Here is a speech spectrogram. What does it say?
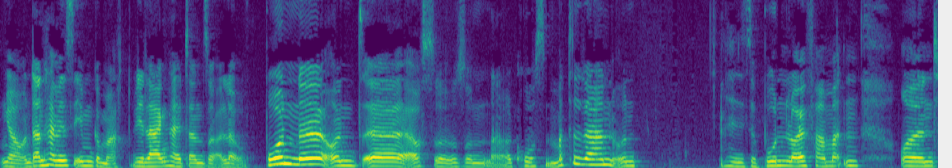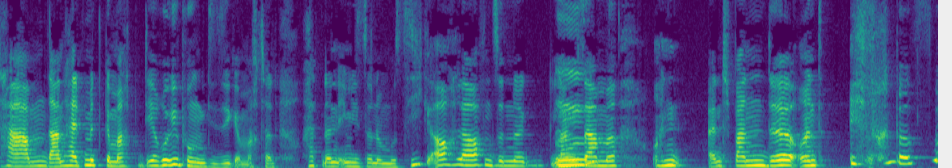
Ja, und dann haben wir es eben gemacht. Wir lagen halt dann so alle auf Boden ne? und äh, auf so, so einer großen Matte dann und diese Bodenläufermatten und haben dann halt mitgemacht mit ihre Übungen, die sie gemacht hat. Und hatten dann irgendwie so eine Musik auch laufen, so eine langsame mhm. und entspannende und ich fand das so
